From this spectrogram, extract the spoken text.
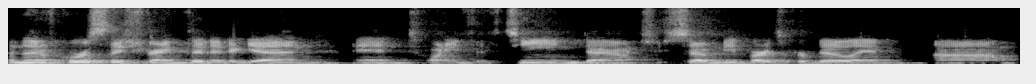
And then, of course, they strengthened it again in 2015 down to 70 parts per billion. Um,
